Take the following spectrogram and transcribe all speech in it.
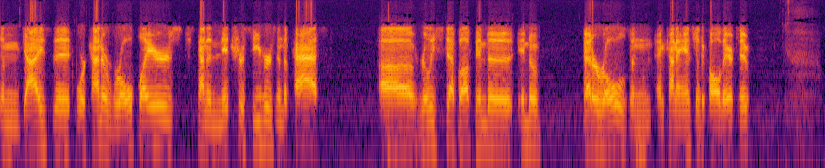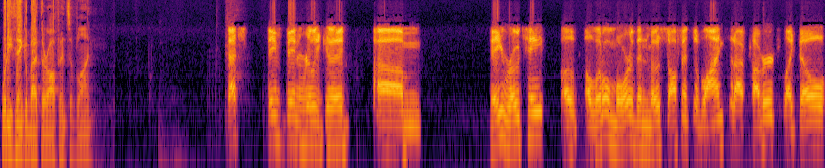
some guys that were kind of role players, just kind of niche receivers in the past, uh, really step up into into better roles and, and kind of answer the call there too. What do you think about their offensive line? That's they've been really good. Um, they rotate a, a little more than most offensive lines that I've covered. Like they'll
